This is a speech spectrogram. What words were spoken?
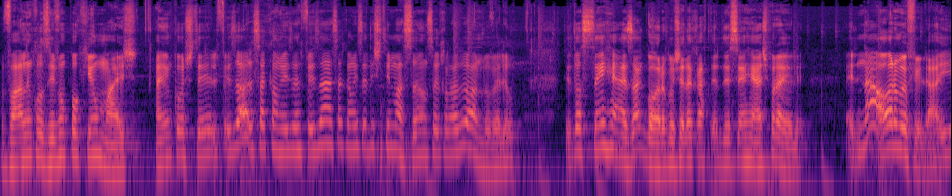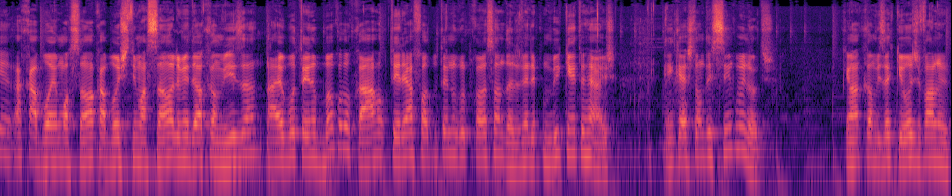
vale inclusive um pouquinho mais. Aí eu encostei, ele fez, olha essa camisa, ele fez, ah, essa camisa é de estimação, não sei o que lá. Olha, meu velho, eu te dou 100 reais agora, eu gostei da carteira, dei 100 reais pra ele. Ele, na hora, meu filho, aí acabou a emoção, acabou a estimação, ele me deu a camisa, aí eu botei no banco do carro, tirei a foto, botei no grupo colecionadores, vendi por 1.500 reais, em questão de 5 minutos. Que é uma camisa que hoje vale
